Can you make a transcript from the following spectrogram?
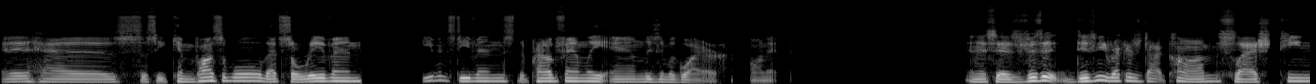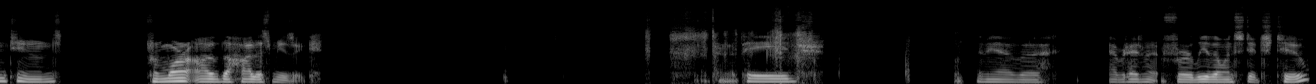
And it has, let's see, Kim Possible, That's So Raven, Even Stevens, The Proud Family, and Lizzie McGuire on it and it says visit disneyrecords.com slash teen tunes for more of the hottest music. Turn the page. Then we have a advertisement for lilo and stitch 2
